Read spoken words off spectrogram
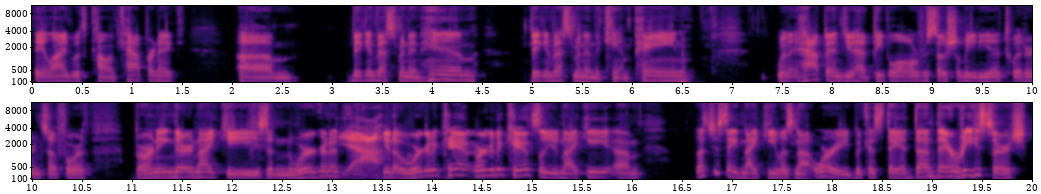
They aligned with Colin Kaepernick. Um, big investment in him. Big investment in the campaign. When it happened, you had people all over social media, Twitter, and so forth, burning their Nikes, and we're gonna, yeah, you know, we're gonna can- we're gonna cancel you, Nike. Um, let's just say Nike was not worried because they had done their research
